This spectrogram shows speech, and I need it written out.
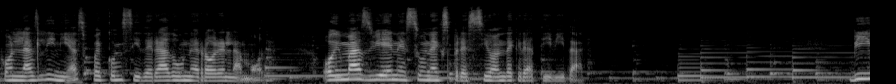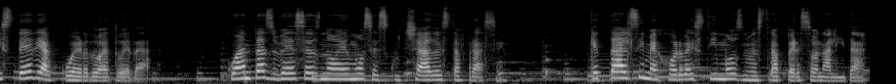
con las líneas fue considerado un error en la moda. Hoy más bien es una expresión de creatividad. Viste de acuerdo a tu edad. ¿Cuántas veces no hemos escuchado esta frase? ¿Qué tal si mejor vestimos nuestra personalidad?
